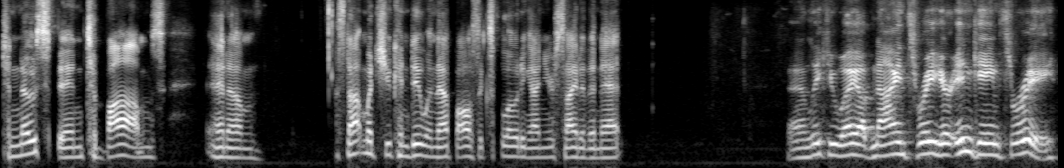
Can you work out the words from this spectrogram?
to no spin to bombs, and um, it's not much you can do when that ball's exploding on your side of the net. And Lee Ki Wei up 9 3 here in game three,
